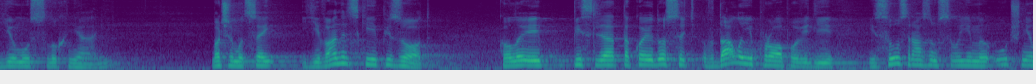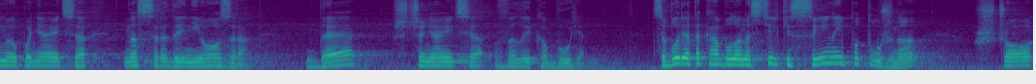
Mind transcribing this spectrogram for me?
йому слухняні. Бачимо цей євангельський епізод, коли після такої досить вдалої проповіді Ісус разом з своїми учнями опиняється на середині озера, де щиняється велика буря. Ця буря така була настільки сильна і потужна, що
